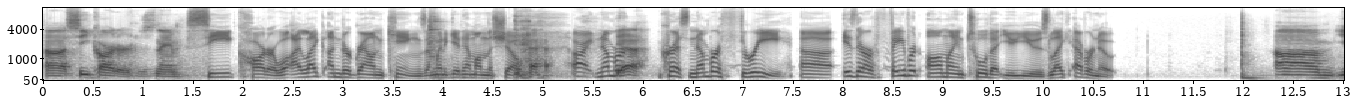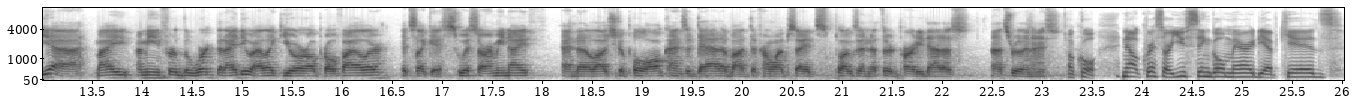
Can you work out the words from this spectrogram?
Uh, C. Carter is his name. C. Carter. Well, I like Underground Kings. I'm going to get him on the show. All right, number Yeah. Chris. Number three. Uh, is there a favorite online tool that you use, like Evernote? Um, yeah, my, I mean, for the work that I do, I like URL Profiler. It's like a Swiss Army knife, and it allows you to pull all kinds of data about different websites. Plugs into third-party data. That's really nice. Oh, cool. Now, Chris, are you single, married? Do you have kids?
